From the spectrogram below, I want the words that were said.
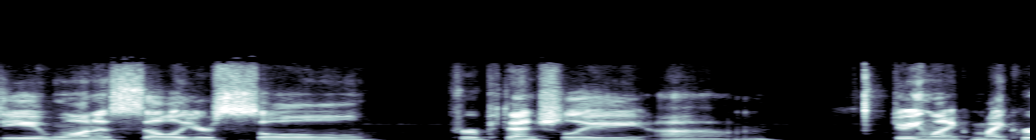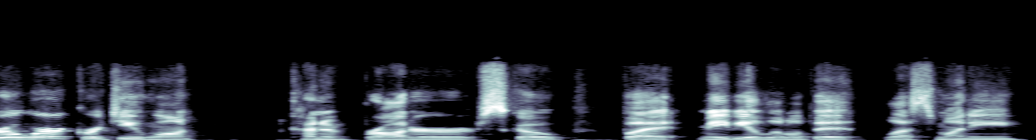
do you want to sell your soul for potentially um, doing like micro work, or do you want kind of broader scope, but maybe a little bit less money?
